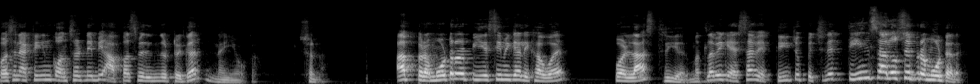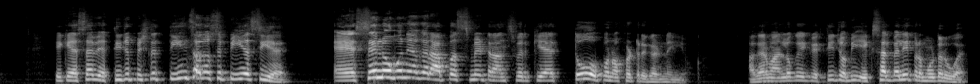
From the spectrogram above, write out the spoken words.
पर्सन एक्टिंग इन कॉन्सर्ट ने भी आपस में दे दी तो ट्रिगर नहीं होगा। सुना। अब प्रमोटर और पीएससी में क्या लिखा हुआ है? फॉर लास्ट थ्री ईयर मतलब एक ऐसा व्यक्ति जो पिछले तीन सालों से प्रमोटर है। एक ऐसा व्यक्ति जो पिछले तीन सालों से पीएससी है। ऐसे लोगों ने अगर आपस में ट्रांसफ़र किया है तो ओपन ऑफ़र ट्रिगर नहीं होगा। अगर मान लो कोई एक व्यक्ति जो अभी एक साल पहले ही प्रमोटर हुआ है,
